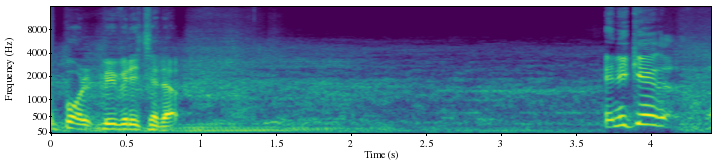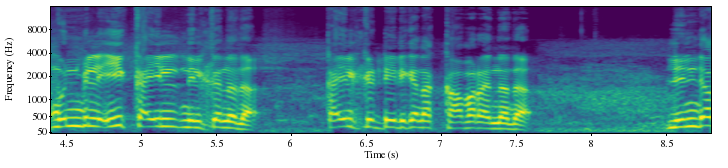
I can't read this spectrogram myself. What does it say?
ഇപ്പോൾ വിവരിച്ചത്. എനിക്ക് മുൻപിൽ ഈ കയ്യിൽ നിൽക്കുന്നത് കയ്യിൽ കിട്ടിയിരിക്കുന്ന കവർ എന്നത് ലിൻഡോ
